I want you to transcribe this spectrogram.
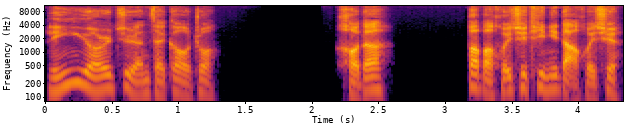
林玉儿居然在告状。好的，爸爸回去替你打回去。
